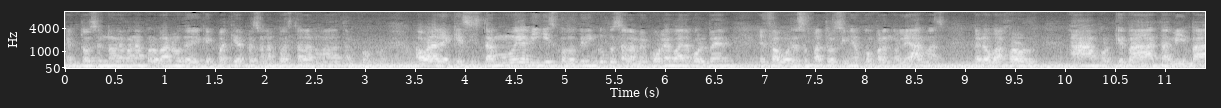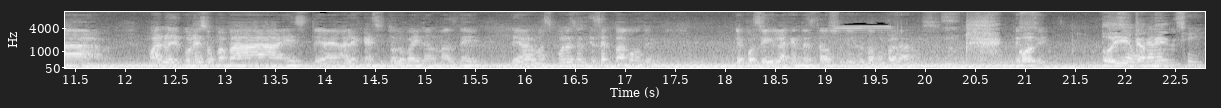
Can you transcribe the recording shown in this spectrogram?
Entonces no le van a aprobar lo de que cualquier persona pueda estar armada tampoco. Ahora, de que si está muy amiguis con los gringos, pues a lo mejor le va a devolver el favor de su patrocinio comprándole armas. Pero bajo. Ah, porque va, también va. Bueno, y con eso va, va, este, al ejército lo va a llenar más de, de armas. Bueno, es, es el pago de, de por seguir la agenda de Estados Unidos, va a comprar armas. Eso sí. Oye, también. sí.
